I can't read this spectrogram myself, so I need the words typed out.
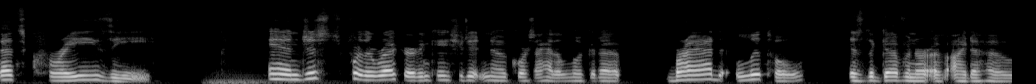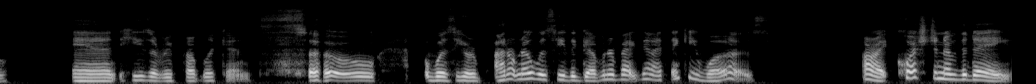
that's crazy. And just for the record, in case you didn't know, of course, I had to look it up. Brad Little is the governor of Idaho, and he's a Republican. So, was he, I don't know, was he the governor back then? I think he was. All right, question of the day.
